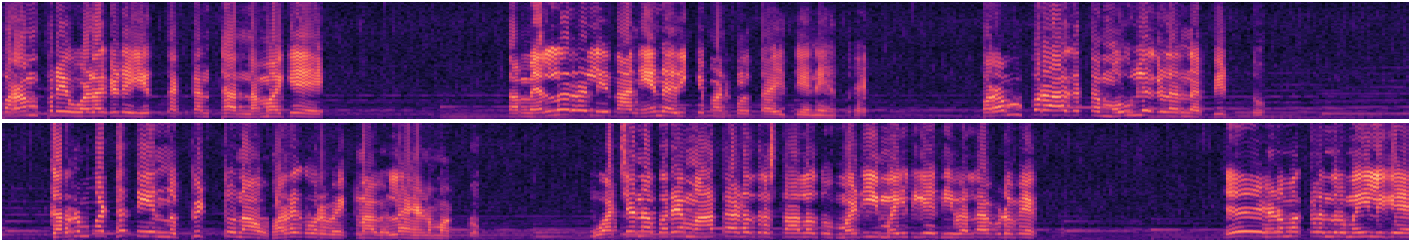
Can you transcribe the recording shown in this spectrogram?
ಪರಂಪರೆ ಒಳಗಡೆ ಇರ್ತಕ್ಕಂಥ ನಮಗೆ ತಮ್ಮೆಲ್ಲರಲ್ಲಿ ನಾನೇನು ಅರಿಕೆ ಮಾಡ್ಕೊಳ್ತಾ ಇದ್ದೇನೆ ಅಂದ್ರೆ ಪರಂಪರಾಗತ ಮೌಲ್ಯಗಳನ್ನ ಬಿಟ್ಟು ಕರ್ಮಠತೆಯನ್ನು ಬಿಟ್ಟು ನಾವು ಹೊರಗೆ ಬರ್ಬೇಕು ನಾವೆಲ್ಲ ಹೆಣ್ಮಕ್ಳು. ವಚನ ಬರೇ ಮಾತಾಡಿದ್ರೆ ಸಾಲದು, ಮಡಿ ಮೈಲಿಗೆ ನೀವೆಲ್ಲ ಬಿಡಬೇಕು. ಏ ಹೆಣ್ಮಕ್ಳಂದ್ರ ಮೈಲಿಗೆ,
